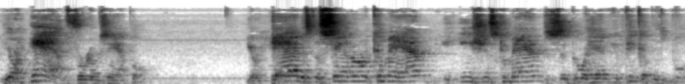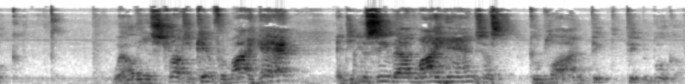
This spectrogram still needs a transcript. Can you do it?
your hand, for example. Your head is the center of command. It issues commands. So go ahead and you pick up this book. Well, the instruction came from my head. And did you see that my hand just complied and picked, pick the book up.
